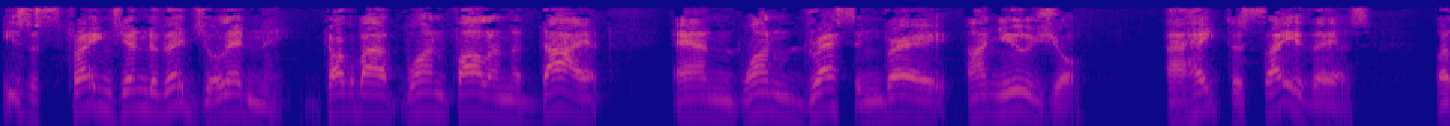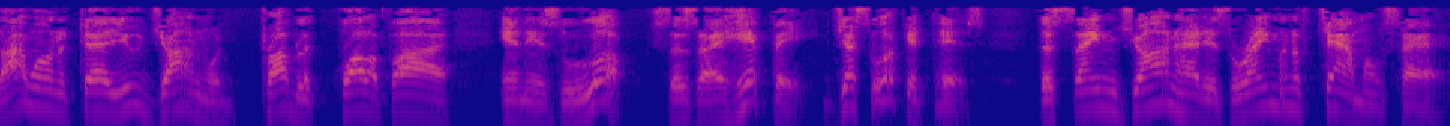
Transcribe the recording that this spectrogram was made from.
He's a strange individual, isn't he? Talk about one following a diet and one dressing very unusual. I hate to say this, but I want to tell you, John would probably qualify in his looks as a hippie. Just look at this. The same John had his raiment of camel's hair.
